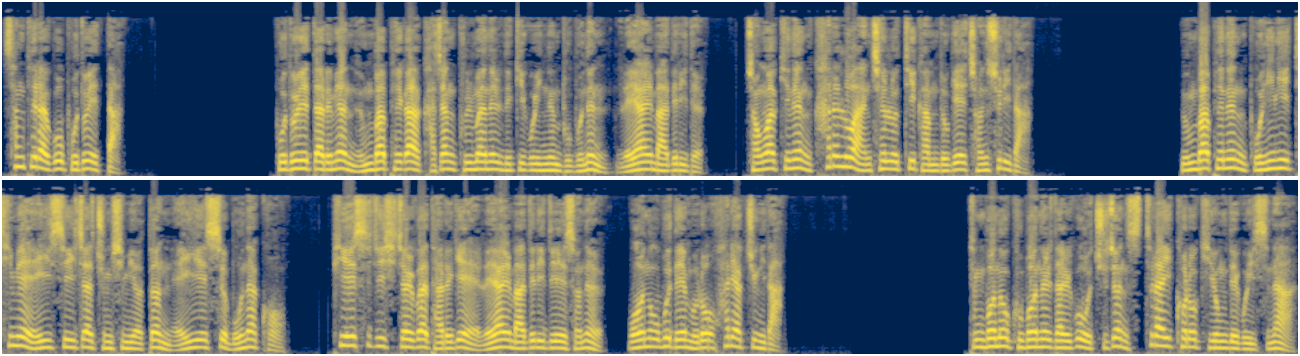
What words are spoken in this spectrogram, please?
상태라고 보도했다. 보도에 따르면 음바페가 가장 불만을 느끼고 있는 부분은 레알 마드리드, 정확히는 카를로 안첼로티 감독의 전술이다. 음바페는 본인이 팀의 에이스이자 중심이었던 AS 모나코, PSG 시절과 다르게 레알 마드리드에서는 원 오브 댐으로 활약 중이다. 등번호 9번을 달고 주전 스트라이커로 기용되고 있으나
